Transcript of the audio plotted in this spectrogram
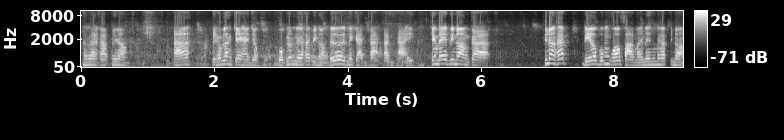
นั่นแหละครับพี่น้องอะเป็นกำลังใจให้เจ้าผมน้ำเนื้อครับพี่น้องเด้อในการขาการขายจังได้พี่น้องกับพี่น้องครับ เดี๋ยวผมขอฝากหน่อยนึงนะครับ พี่น้อง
